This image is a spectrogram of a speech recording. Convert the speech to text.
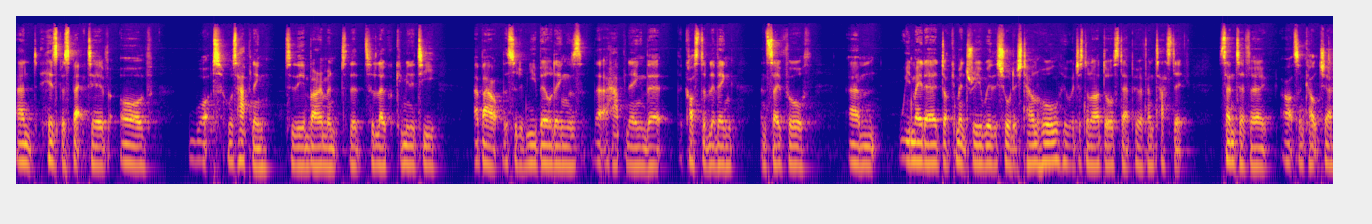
and his perspective of what was happening to the environment, to the, to the local community, about the sort of new buildings that are happening, the the cost of living, and so forth. Um, we made a documentary with Shoreditch Town Hall, who were just on our doorstep, who are fantastic centre for arts and culture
